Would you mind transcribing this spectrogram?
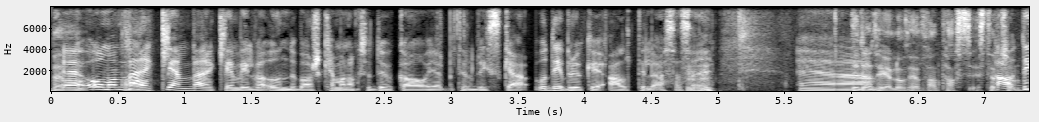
Vem- eh, om man ja. verkligen, verkligen vill vara underbar så kan man också duka av och hjälpa till att diska. Och det brukar ju alltid lösa sig. Eh, Mm. Det där tycker jag låter helt fantastiskt. ja, det,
